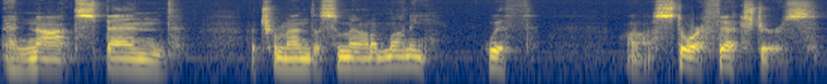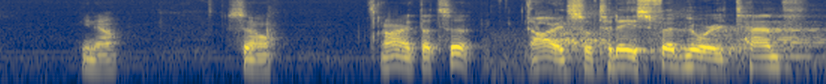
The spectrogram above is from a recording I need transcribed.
and not spend a tremendous amount of money with uh, store fixtures, you know. So, all right, that's it. All right, so today's February 10th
